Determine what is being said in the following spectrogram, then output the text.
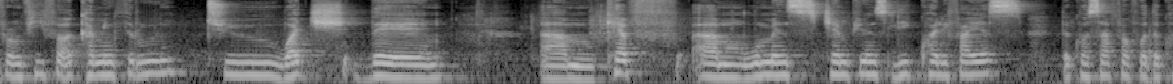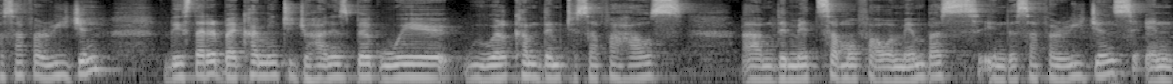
from FIFA coming through to watch the um, CAF Women's Champions League qualifiers, the COSAFA for the COSAFA region. They started by coming to Johannesburg, where we welcomed them to Safa House. Um, they met some of our members in the Safa regions, and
